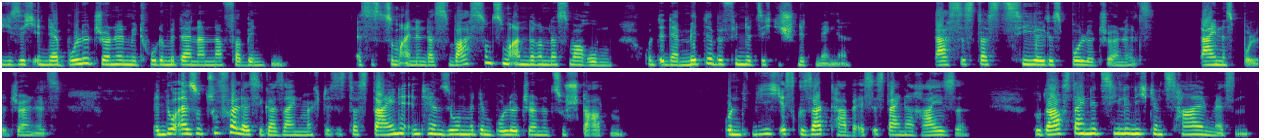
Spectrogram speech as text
die sich in der Bullet Journal Methode miteinander verbinden. Es ist zum einen das Was und zum anderen das Warum und in der Mitte befindet sich die Schnittmenge. Das ist das Ziel des Bullet Journals, deines Bullet Journals. Wenn du also zuverlässiger sein möchtest, ist das deine Intention, mit dem Bullet Journal zu starten. Und wie ich es gesagt habe, es ist deine Reise. Du darfst deine Ziele nicht in Zahlen messen.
